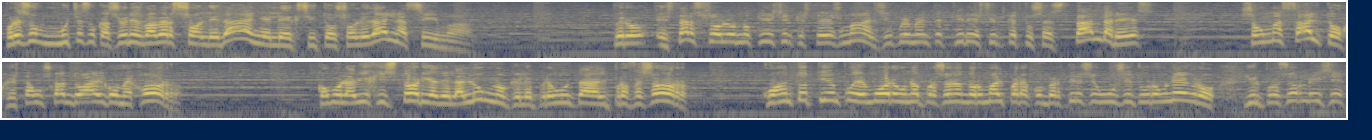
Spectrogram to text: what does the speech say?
Por eso en muchas ocasiones va a haber soledad en el éxito, soledad en la cima. Pero estar solo no quiere decir que estés mal, simplemente quiere decir que tus estándares son más altos, que estás buscando algo mejor. Como la vieja historia del alumno que le pregunta al profesor, ¿cuánto tiempo demora una persona normal para convertirse en un cinturón negro? Y el profesor le dice,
